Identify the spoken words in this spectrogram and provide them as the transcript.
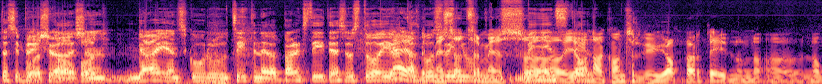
tas ir priekšvēlēšana gājiens, kuru citi nevar parakstīties uz to. Jā, jā bet mēs viņu, atceramies, uh, jaunā konstruktīvā partija nu, nu, nu,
